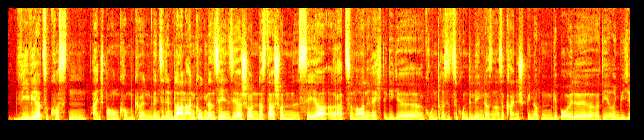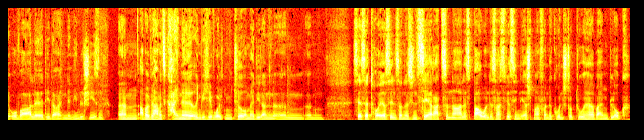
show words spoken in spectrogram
wie wir zu Kosteneinsparungen kommen können. Wenn Sie den Plan angucken, dann sehen Sie ja schon, dass da schon sehr rationale, rechteckige äh, Grundrisse zugrunde liegen. Da sind also keine spinnerten Gebäude, äh, die irgendwelche Ovale, die da in den Himmel schießen. Ähm, aber wir haben jetzt keine irgendwelche Wolkentürme, die dann ähm, ähm, sehr, sehr teuer sind, sondern es ist ein sehr rationales Bauen. Das heißt, wir sind erstmal von der Grundstruktur her beim Block.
